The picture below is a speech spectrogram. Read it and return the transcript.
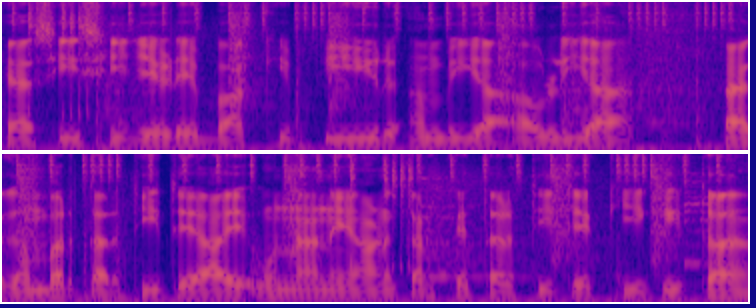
ਕੈਸੀ ਸੀ, ਜਿਹੜੇ ਬਾਕੀ ਪੀਰ, ਅੰਬੀਆ, ਔਲੀਆ, ਪੈਗੰਬਰ ਧਰਤੀ ਤੇ ਆਏ, ਉਹਨਾਂ ਨੇ ਆਣ ਕਰਕੇ ਧਰਤੀ ਤੇ ਕੀ ਕੀਤਾ?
